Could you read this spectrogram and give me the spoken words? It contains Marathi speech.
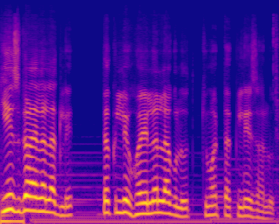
केस गळायला लागले टकले व्हायला लागलोत किंवा टकले झालोत.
